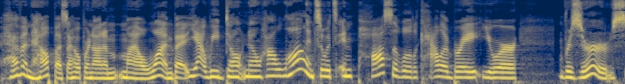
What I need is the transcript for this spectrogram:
Heaven help us. I hope we're not in mile one. But yeah, we don't know how long. And so it's impossible to calibrate your reserves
